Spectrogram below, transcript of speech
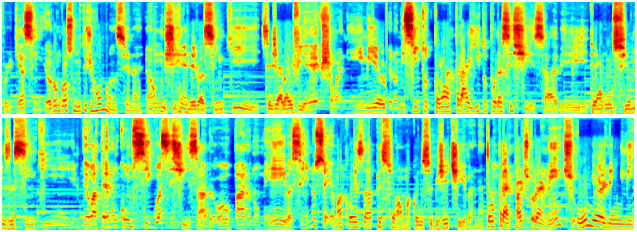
porque assim, eu não gosto muito de romance, né? É um gênero assim que seja live action, anime, eu, eu não me sinto tão atraído por assistir, sabe? E tem alguns filmes assim que eu até não consigo assistir, sabe? Ou eu paro no meio, assim, não sei, é uma coisa pessoal, uma coisa subjetiva, né? Então, pra, particularmente, o Your Name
